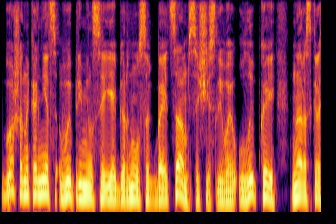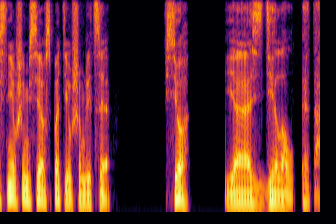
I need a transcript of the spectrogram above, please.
Гоша, наконец, выпрямился и обернулся к бойцам со счастливой улыбкой на раскрасневшемся вспотевшем лице. «Все, я сделал это».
